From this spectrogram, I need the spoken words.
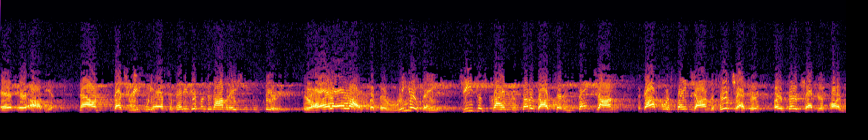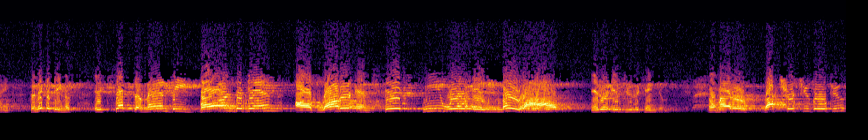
uh, uh, of you. Now, that's the reason we have so many different denominations and theories. They're all all right, but the real thing, Jesus Christ, the Son of God, said in St. John the Gospel of St. John, the fourth chapter, or the third chapter, pardon me, to Nicodemus, except a man be born again of water and spirit, he will in no wise enter into the kingdom. No matter what church you go to,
